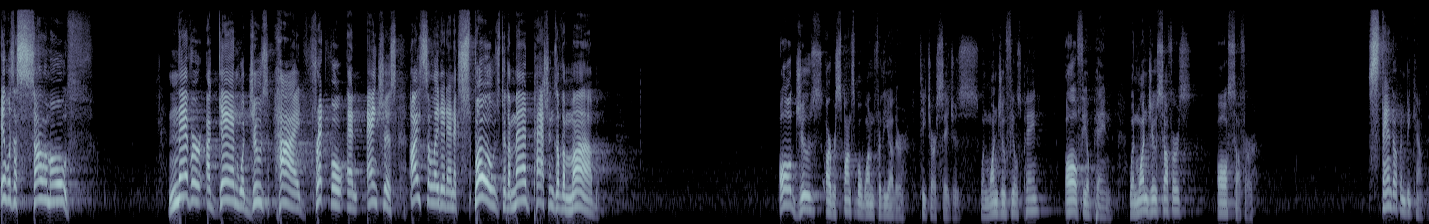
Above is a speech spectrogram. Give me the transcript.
It was a solemn oath. Never again would Jews hide, fretful and anxious, isolated and exposed to the mad passions of the mob. All Jews are responsible one for the other teach our sages. When one Jew feels pain, all feel pain. When one Jew suffers, all suffer. Stand up and be counted.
